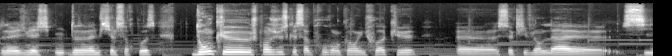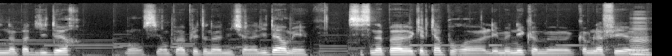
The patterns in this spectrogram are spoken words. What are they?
Donovan, Mitchell se repose. Donc, euh, je pense juste que ça prouve encore une fois que euh, ce Cleveland-là, euh, s'il n'a pas de leader, bon, si on peut appeler Donovan Mitchell un leader, mais si ce n'a pas quelqu'un pour les mener comme, comme l'a fait, euh, Mm.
